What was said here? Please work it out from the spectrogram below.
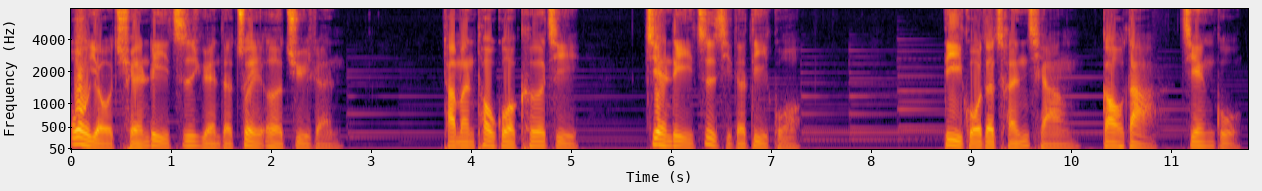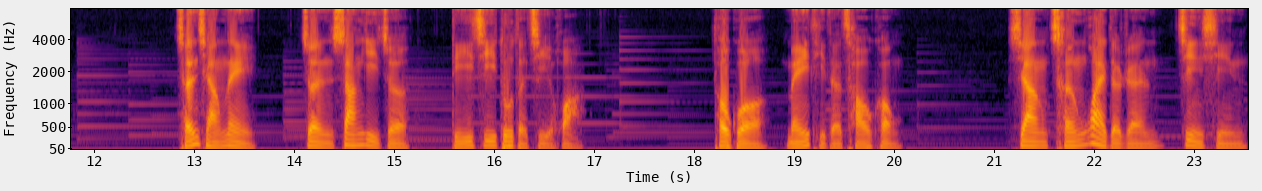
握有权力资源的罪恶巨人，他们透过科技建立自己的帝国。帝国的城墙高大坚固，城墙内正商议着敌基督的计划。透过媒体的操控，向城外的人进行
